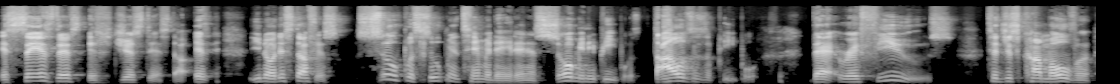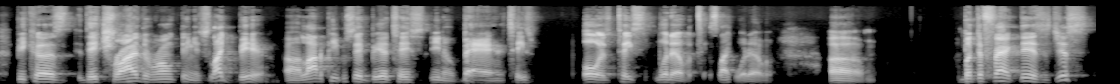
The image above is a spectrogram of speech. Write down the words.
It says this, it's just this stuff. It, you know, this stuff is super, super intimidating, and so many people, thousands of people that refuse to just come over because they tried the wrong thing. It's like beer. Uh, a lot of people say beer tastes, you know, bad. It tastes, or it tastes whatever. It tastes like whatever. Um, but the fact is, it's just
